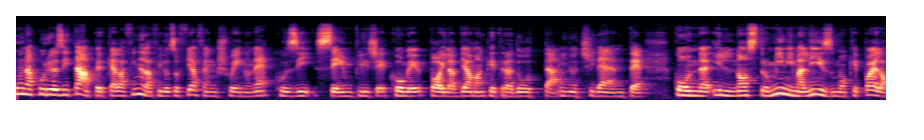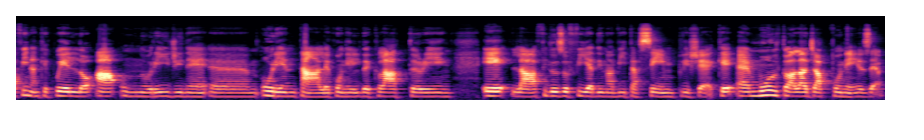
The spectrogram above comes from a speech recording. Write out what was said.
una curiosità perché alla fine la filosofia Feng Shui non è così semplice come poi l'abbiamo anche tradotta in Occidente con il nostro minimalismo che poi alla fine anche quello ha un'origine eh, orientale con il decluttering e la filosofia di una vita semplice che è molto alla giapponese.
